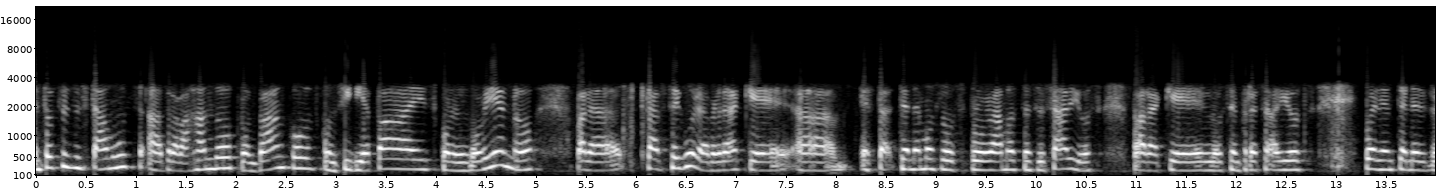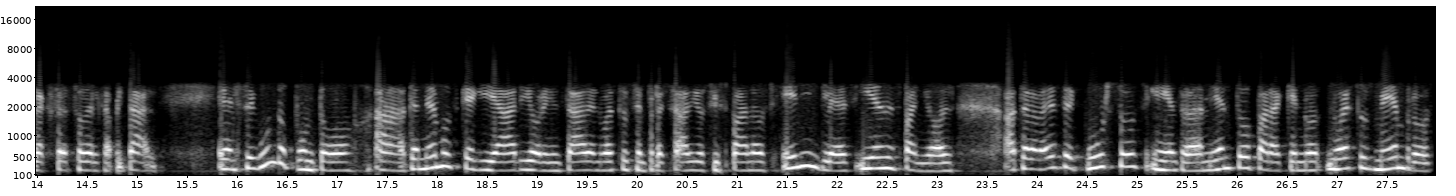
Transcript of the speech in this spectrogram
Entonces estamos uh, trabajando con bancos, con CDFIs, con el gobierno para estar segura, ¿verdad?, que uh, tenemos los programas necesarios para que los empresarios puedan tener acceso del capital. El segundo punto, tenemos que guiar y orientar a nuestros empresarios hispanos en inglés y en español a través de cursos y entrenamiento para que nuestros miembros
